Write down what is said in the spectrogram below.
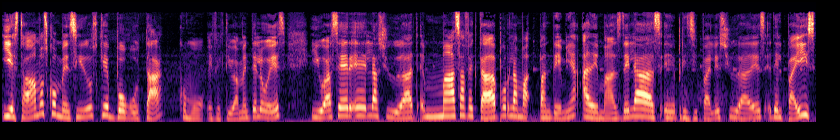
y estábamos convencidos que Bogotá, como efectivamente lo es, iba a ser eh, la ciudad más afectada por la pandemia, además de las eh, principales ciudades del país.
